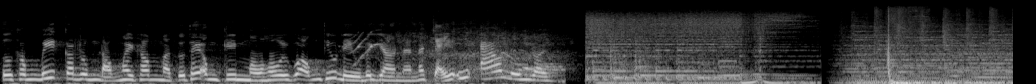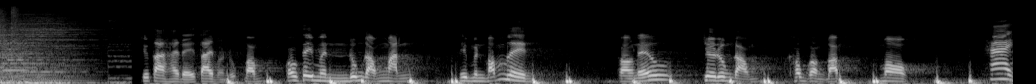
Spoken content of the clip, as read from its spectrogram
Tôi không biết có rung động hay không mà tôi thấy ông kim mồ hôi của ông thiếu điều. Bây giờ nè nó chảy ướt áo luôn rồi chúng ta hãy để tay vào nút bấm. Con tim mình rung động mạnh thì mình bấm liền. Còn nếu chưa rung động không còn bấm. Một hai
